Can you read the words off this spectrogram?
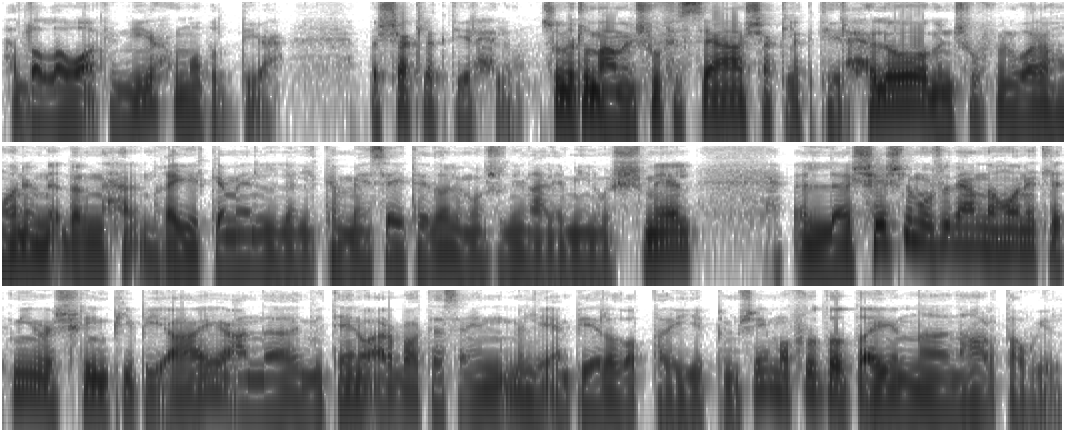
حتضلها واقفة منيح وما بتضيع. بس شكلها كتير حلو. so مثل ما عم نشوف الساعة شكلها كتير حلو. بنشوف من ورا هون بنقدر نغير كمان الكماسات هدول موجودين على اليمين والشمال. الشاشة الموجوده عندنا هون 320 PPI عندنا 294 ملي أمبير البطارية بتمشي. المفروض تضاين نهار طويل.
